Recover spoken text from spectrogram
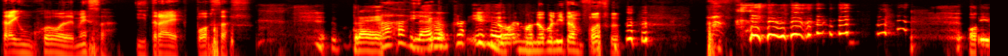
trae un juego de mesa y trae esposas. Trae. Ay, Claro. No, el Monopoly tramposo. Oye,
